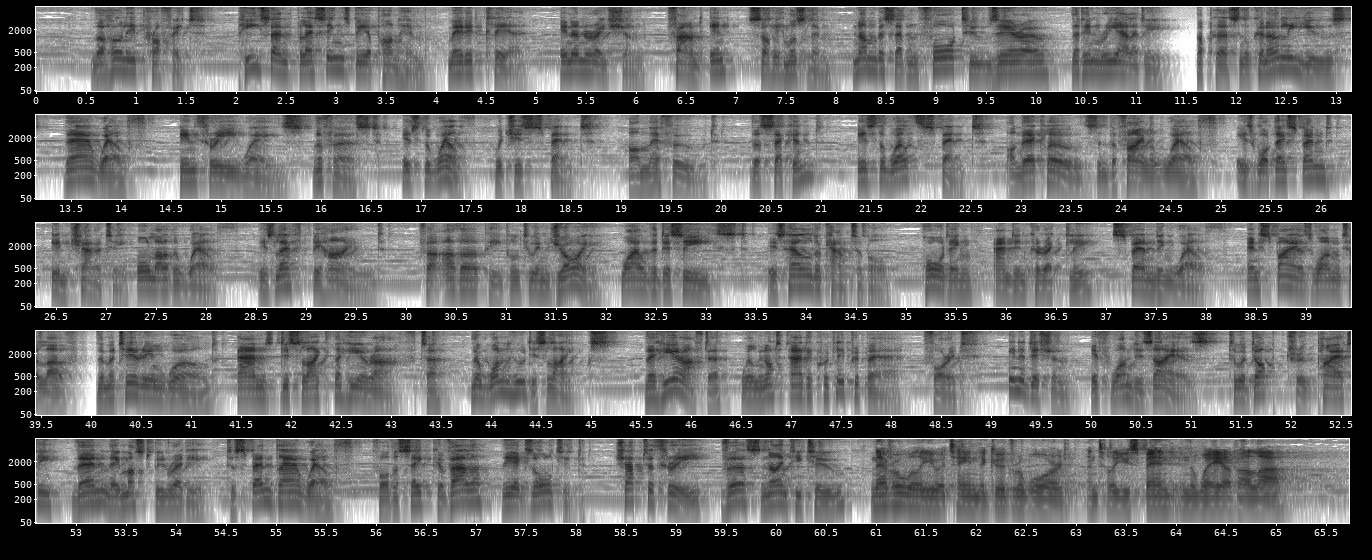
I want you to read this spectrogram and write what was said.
The Holy Prophet, peace and blessings be upon him, made it clear in a narration found in Sahih Muslim, number 7420, that in reality, a person can only use their wealth in three ways. The first is the wealth which is spent on their food. The second is the wealth spent on their clothes, and the final wealth is what they spend in charity. All other wealth is left behind for other people to enjoy, while the deceased is held accountable. Hoarding and incorrectly spending wealth inspires one to love the material world and dislike the hereafter. The one who dislikes the hereafter will not adequately prepare for it. In addition, if one desires to adopt true piety, then they must be ready to spend their wealth for the sake of Allah, the Exalted. Chapter 3, verse 92. Never will you attain the good reward until you spend in the way of Allah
